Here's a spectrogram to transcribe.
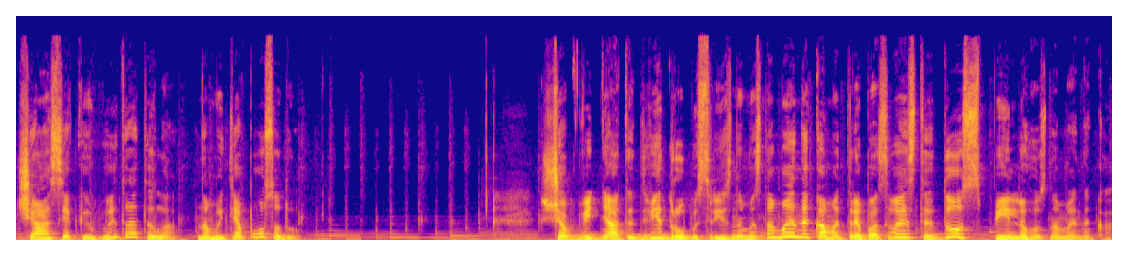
час, який витратила на миття посуду. Щоб відняти дві дроби з різними знаменниками, треба звести до спільного знаменника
